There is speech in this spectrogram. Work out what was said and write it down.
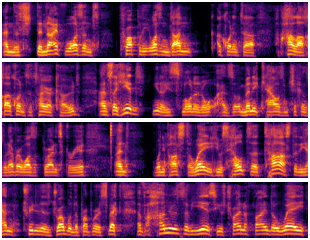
And the, the knife wasn't properly, it wasn't done according to halacha, according to Torah code. And so he had, you know, he slaughtered all, as many cows and chickens, whatever it was throughout his career. And when he passed away, he was held to task that he hadn't treated his drug with the proper respect. And for hundreds of years, he was trying to find a way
